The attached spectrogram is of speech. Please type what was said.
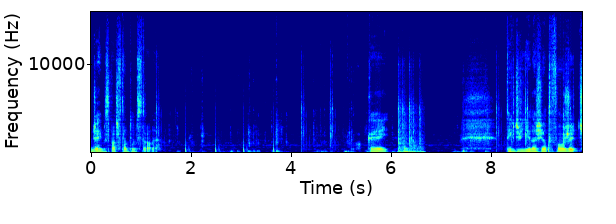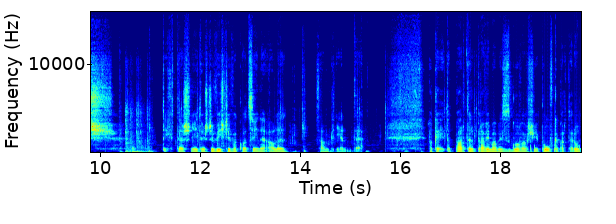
James, patrz w tamtą stronę. Okej. Tych drzwi nie da się otworzyć. Tych też nie. To jeszcze wyjście ewakuacyjne, ale zamknięte. Okej, to parter prawie mamy z głowy, właściwie połówkę parteru.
